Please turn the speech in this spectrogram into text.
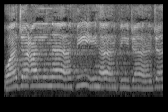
وجعلنا فيها فجاجا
